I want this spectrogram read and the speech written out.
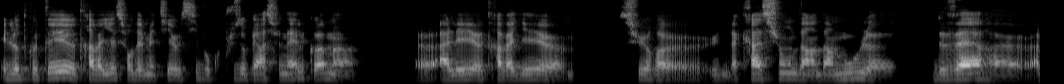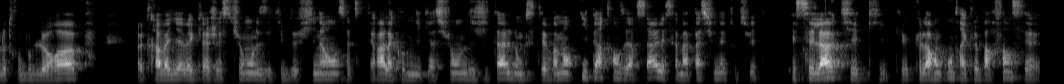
Et de l'autre côté, travailler sur des métiers aussi beaucoup plus opérationnels comme euh, aller euh, travailler euh, sur la création d'un moule de verre à l'autre bout de l'Europe, travailler avec la gestion, les équipes de finance, etc., la communication digitale. Donc c'était vraiment hyper transversal et ça m'a passionné tout de suite. Et c'est là que la rencontre avec le parfum s'est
